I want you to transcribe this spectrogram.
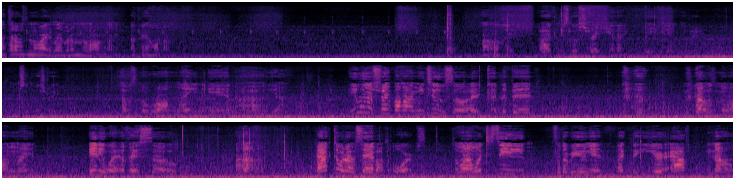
I thought I was in the right lane, but I'm in the wrong lane. Okay, hold on. Oh, okay. I can just go straight, can I? Yeah, you can. Okay. I'm just gonna go straight. I was in the wrong lane, and uh, yeah. He went straight behind me, too, so it couldn't have been that I was in the wrong lane. Anyway, okay, so uh, back to what I was saying about the orbs. So when I went to see for the reunion, like the year after, no,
